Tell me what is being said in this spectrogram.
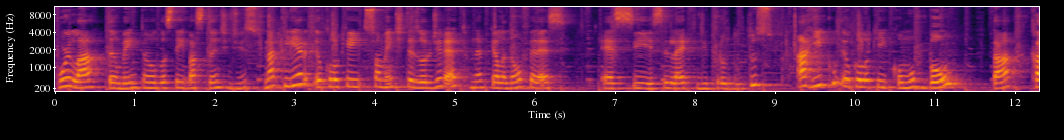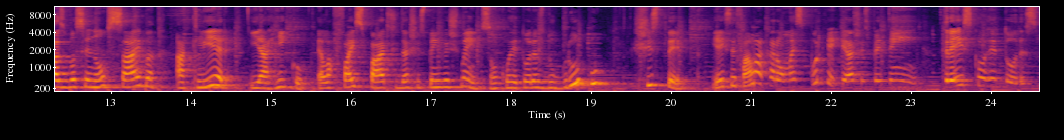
por lá também, então eu gostei bastante disso. Na Clear eu coloquei somente Tesouro Direto, né, porque ela não oferece esse, esse leque de produtos. A Rico eu coloquei como bom, tá? Caso você não saiba, a Clear e a Rico, ela faz parte da XP Investimentos, são corretoras do grupo XP. E aí você fala, ah, Carol, mas por que, que a XP tem três corretoras?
